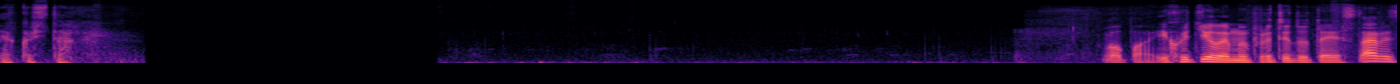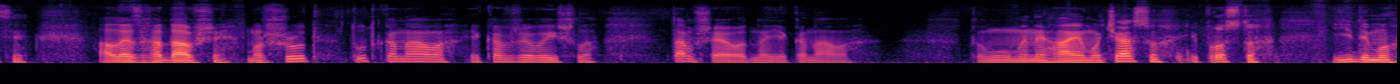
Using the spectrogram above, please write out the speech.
Якось так. Опа, і хотіли ми прийти до тієї стариці, але згадавши маршрут, тут канава, яка вже вийшла, там ще одна є канава. Тому ми не гаємо часу і просто їдемо,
